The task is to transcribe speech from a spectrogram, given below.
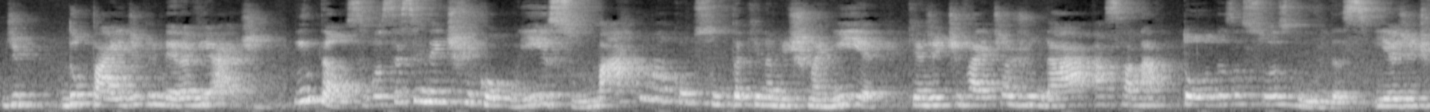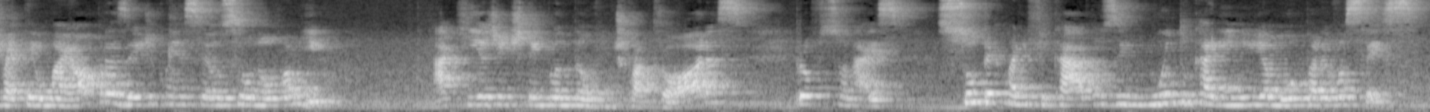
de, do pai de primeira viagem. Então, se você se identificou com isso, marca uma consulta aqui na Bichomania que a gente vai te ajudar a sanar todas as suas dúvidas e a gente vai ter o maior prazer de conhecer o seu novo amigo. Aqui a gente tem plantão 24 horas, profissionais super qualificados e muito carinho e amor para vocês.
